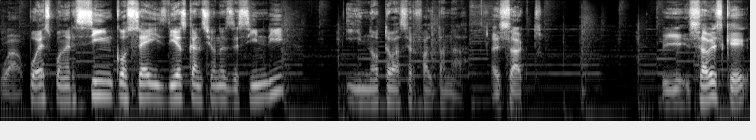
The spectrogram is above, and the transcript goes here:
Wow. Puedes poner 5, 6, 10 canciones de Cindy y no te va a hacer falta nada. Exacto. Y sabes qué,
